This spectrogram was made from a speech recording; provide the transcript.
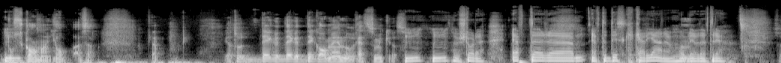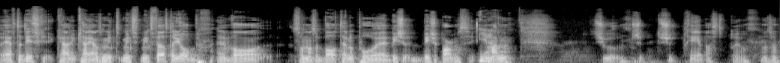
då ska man jobba. Så här. Ja. Jag tror det, det, det gav mig ändå rätt så mycket. Alltså. Mm, mm, jag förstår det. Efter, eh, efter diskkarriären, Mm. vad blev det efter det? Så efter diskkarriären, mitt, mitt, mitt första jobb eh, var som alltså bartender på eh, Bishop, Bishop Arms i Ja. Malmö. 20, 20, 23 bast tror jag. Alltså.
